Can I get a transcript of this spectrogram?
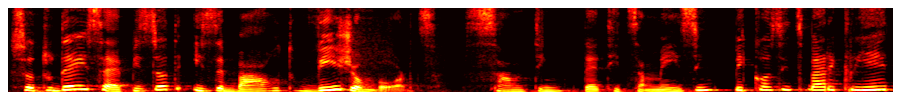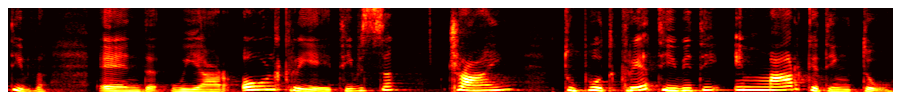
So today's episode is about vision boards, something that it's amazing because it's very creative and we are all creatives trying to put creativity in marketing too.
